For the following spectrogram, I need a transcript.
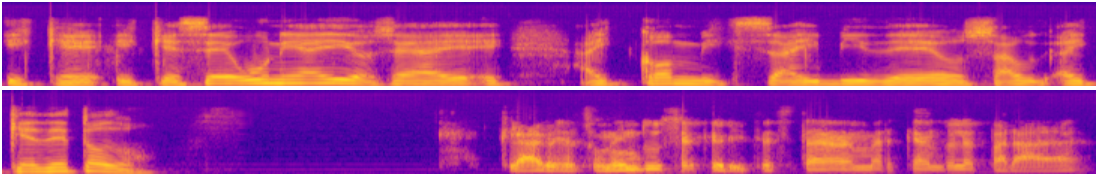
¿Y qué, y qué se une ahí? O sea, hay, cómics, hay videos, hay qué de todo. Claro, es una industria que ahorita está marcando la parada,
